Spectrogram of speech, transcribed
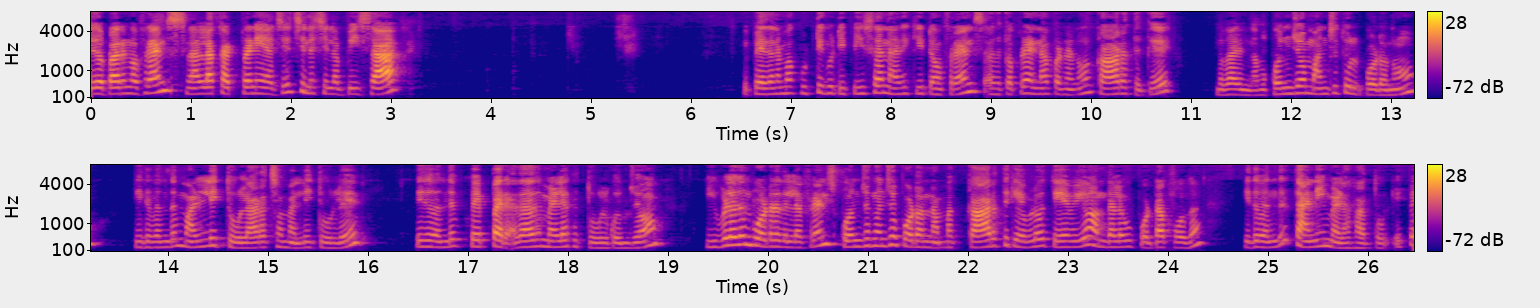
இதை பாருங்க ஃப்ரெண்ட்ஸ் நல்லா கட் பண்ணியாச்சு. சின்ன சின்ன பீஸா இப்போ இதை நம்ம குட்டி குட்டி பீஸாக நறுக்கிட்டோம் ஃப்ரெண்ட்ஸ் அதுக்கப்புறம் என்ன பண்ணணும்? காரத்துக்கு இந்த பாருங்க நம்ம கொஞ்சம் மஞ்சத்தூள் போடணும். இது வந்து மல்லித்தூள் அரைச்ச மல்லித்தூள். இது வந்து பெப்பர் அதாவது மிளகுத்தூள் கொஞ்சம். இவ்வளோதும் போடுறதில்ல ஃப்ரெண்ட்ஸ் கொஞ்சம் கொஞ்சம் போடணும். நம்ம காரத்துக்கு எவ்வளோ தேவையோ அந்த அளவு போட்டால் போதும். இது வந்து தனி மிளகாத்தூள். இப்போ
